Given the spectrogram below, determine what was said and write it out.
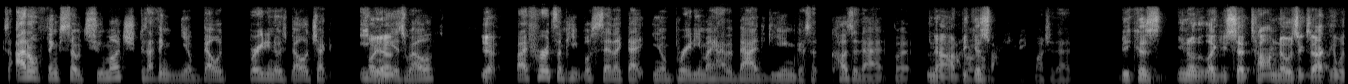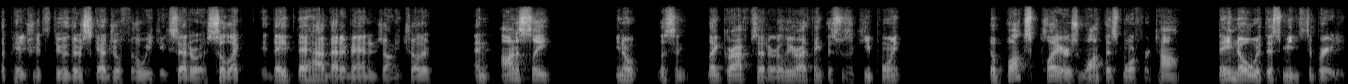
because I don't think so too much because I think you know Bel- Brady knows Belichick oh, equally oh, yeah. as well. Yeah, but I've heard some people say like that. You know, Brady might have a bad game because because of that. But no, nah, because make much of that. because you know, like you said, Tom knows exactly what the Patriots do, their schedule for the week, etc. So like they they have that advantage on each other. And honestly, you know, listen, like Graf said earlier, I think this was a key point. The Bucks players want this more for Tom. They know what this means to Brady.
